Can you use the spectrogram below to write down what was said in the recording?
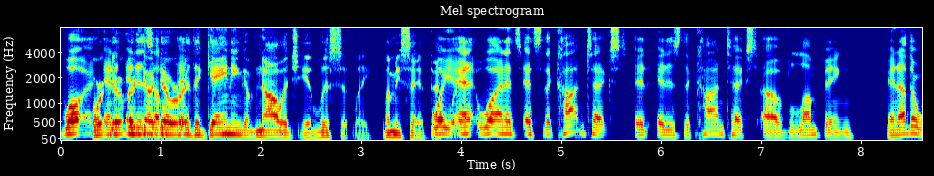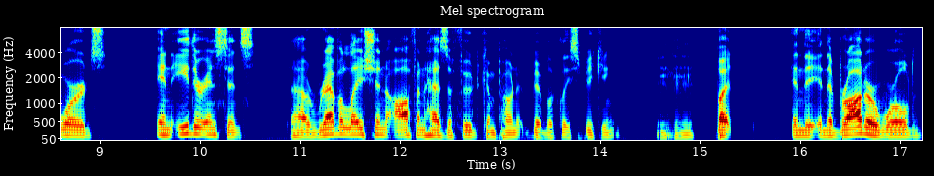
Well, or, and or, is no, no, or the gaining of knowledge illicitly. Let me say it that well, way. yeah, and, well, and it's it's the context. It, it is the context of lumping. In other words, in either instance, uh, revelation often has a food component, biblically speaking. hmm In the in the broader world,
